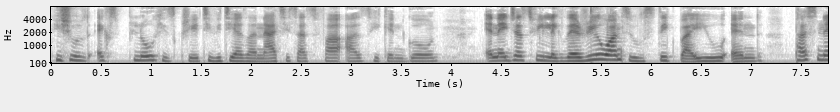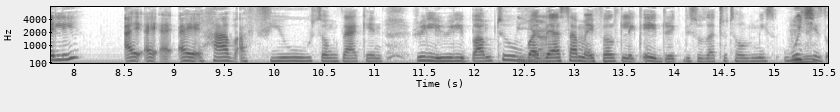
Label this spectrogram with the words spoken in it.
he should explore his creativity as an artist as far as he can go. And I just feel like the real ones will stick by you. And personally, I, I, I I have a few songs that I can really, really bump to, but Yeah. there are some I felt like, hey, Drake, this was a total miss, which is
